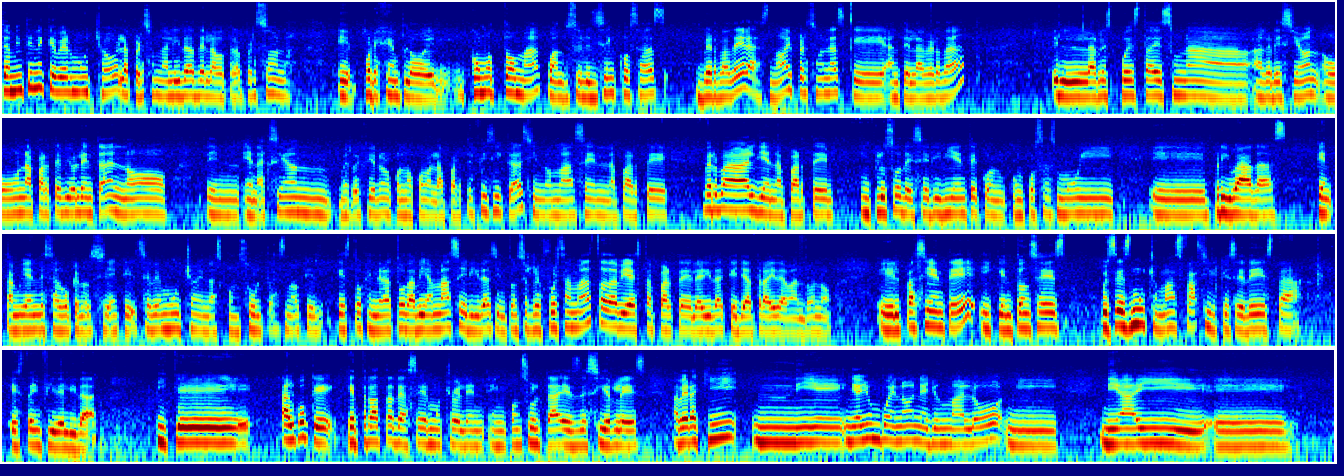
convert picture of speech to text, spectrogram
También tiene que ver mucho la personalidad de la otra persona. Eh, por ejemplo, el, cómo toma cuando se les dicen cosas verdaderas, ¿no? Hay personas que ante la verdad la respuesta es una agresión o una parte violenta, no en, acción me refiero no como la parte física, sino más en la parte verbal y en la parte incluso de ser hiriente con, cosas muy eh, privadas, que también es algo que nos decían que se ve mucho en las consultas, que, esto genera todavía más heridas y entonces refuerza más todavía esta parte de la herida que ya trae de abandono el paciente y que entonces pues es mucho más fácil que se dé esta, esta infidelidad. Y que algo que, trata de hacer mucho él en, consulta es decirles, a ver, aquí ni, ni, hay un bueno, ni hay un malo, ni, ni hay eh,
